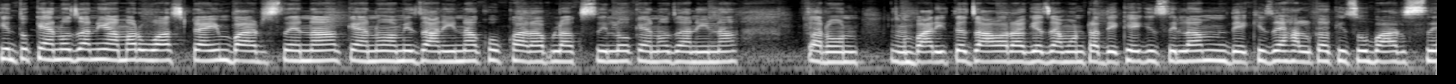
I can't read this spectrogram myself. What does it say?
কিন্তু কেন জানি আমার ওয়াচ টাইম বাড়ছে না? কেন আমি জানি না, খুব খারাপ লাগছিল, কেন জানি না। কারণ বাড়িতে যাওয়ার আগে যেমনটা দেখে গেছিলাম, দেখি যে হালকা কিছু বাড়ছে।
